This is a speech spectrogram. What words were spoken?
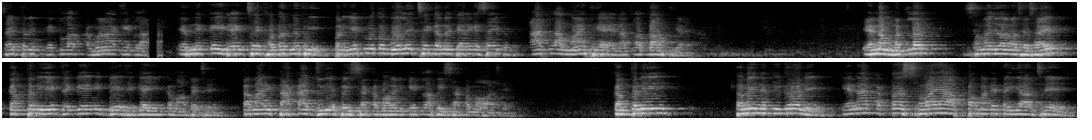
સાહેબ તમે કેટલા કમાણા કેટલા, એમને કઈ રેન્ક છે ખબર નથી, પણ એટલું તો બોલે જ છે ગમે ત્યારે કે સાહેબ આટલા માથી આવ્યા આટલા બારથી આવ્યા એનો મતલબ સમજવાનો છે સાહેબ? કંપની એક જગ્યાએની બે જગ્યાએ ઇન્કમ આપે છે. તમારી તાકાત જોઈએ પૈસા કમાવાની કેટલા પૈસા કમાવા છે. કંપની તમે નક્કી કરો ને, એના કરતા સવાયા આપવા માટે તૈયાર છે.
